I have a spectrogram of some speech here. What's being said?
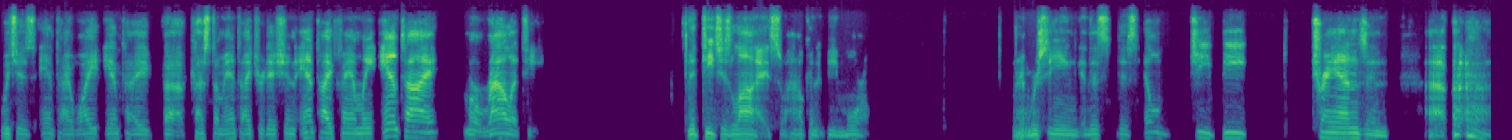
which is anti-white, anti-custom, anti-tradition, anti-family, anti-morality. It teaches lies, so how can it be moral? Right? We're seeing this this LGBT trans and uh,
